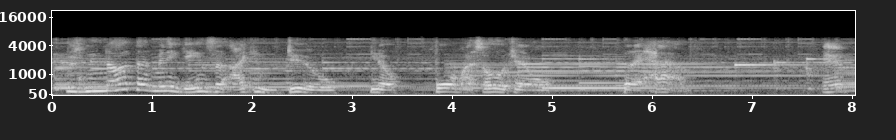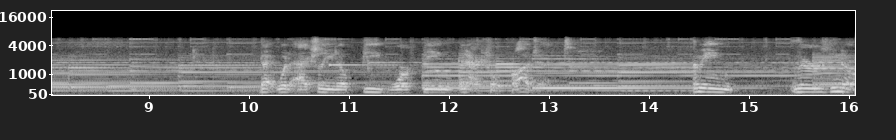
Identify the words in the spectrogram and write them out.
there's not that many games that I can do, you know, for my solo channel that I have Yeah. that would actually, you know, be worth being an actual project. I mean, there's, you know,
